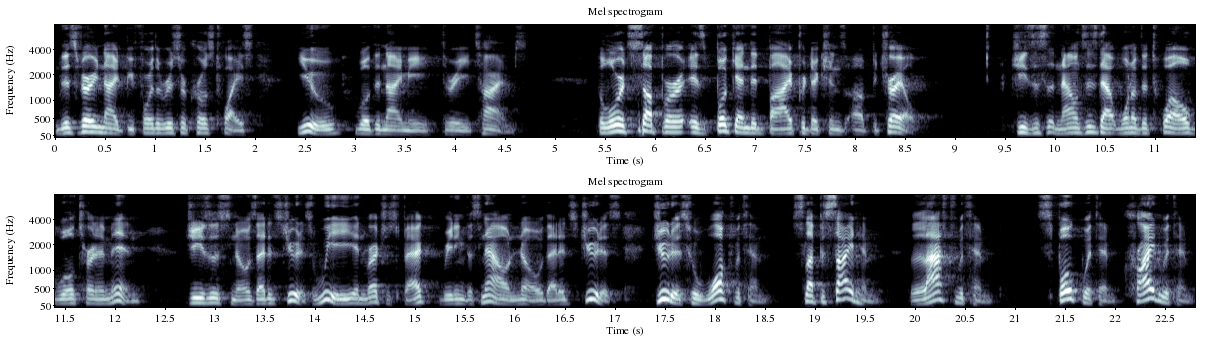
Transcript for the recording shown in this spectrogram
this very night before the rooster crows twice, you will deny me three times. The Lord's Supper is bookended by predictions of betrayal. Jesus announces that one of the twelve will turn him in. Jesus knows that it's Judas. We, in retrospect, reading this now, know that it's Judas. Judas who walked with him, slept beside him, laughed with him, spoke with him, cried with him.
